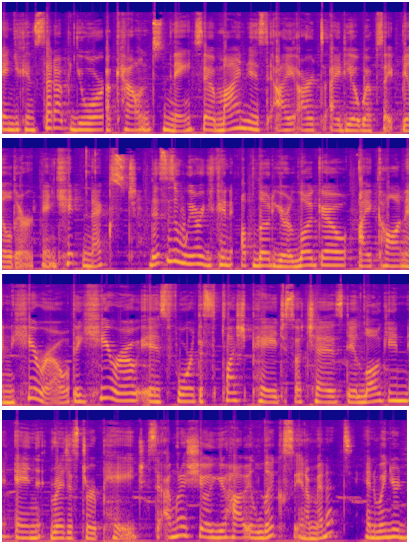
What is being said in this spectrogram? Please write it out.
and you can set up your account name. So mine is iArt Idea Website Builder and hit next. This is where you can upload your logo, icon, and hero. The hero is for the splash page such as the login and register page. So I'm going to show you how it looks in a minute. And when you're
